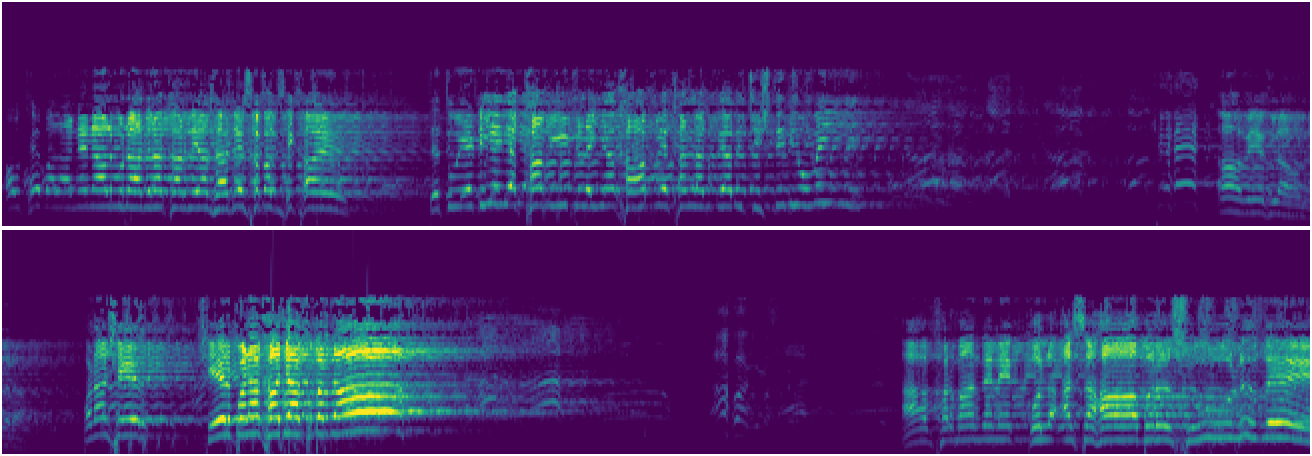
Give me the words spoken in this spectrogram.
اوتھے بلانے نال مناظرہ کر لیا سڈے سبق سکھائے۔ تے تو ایڈیاں اکھاں میٹ لئیاں، خواب ویکھن لگ پیا بھی چشتی بھی اوویں ہی ہے آ ویخ لا ہوں ذرا۔ پڑا شیر۔ شیر پڑا خواجہ اکبر دا۔ آپ فرماندے نے کل اصحاب رسول دے۔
